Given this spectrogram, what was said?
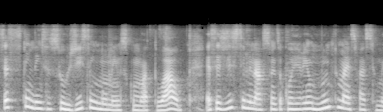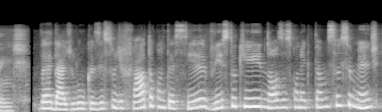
Se essas tendências surgissem em momentos como o atual, essas disseminações ocorreriam muito mais facilmente. Verdade, Lucas, isso de fato acontecia, visto que nós nos conectamos facilmente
